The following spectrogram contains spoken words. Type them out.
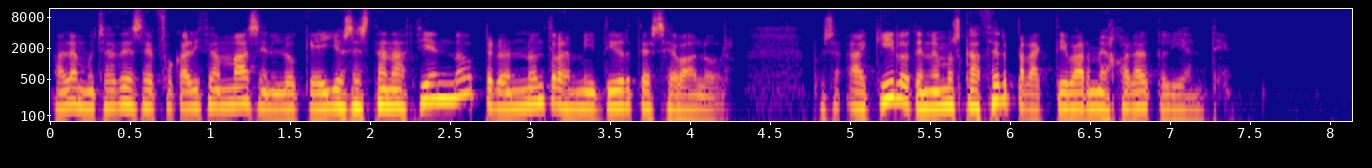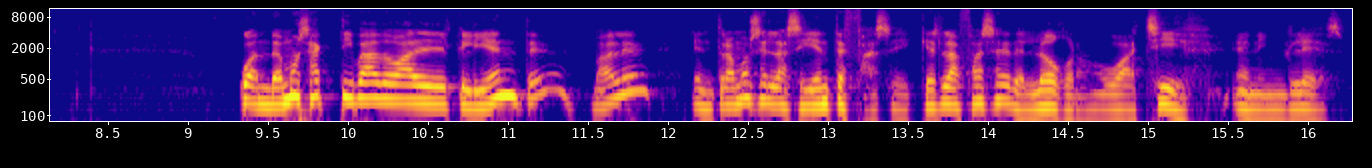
¿vale? Muchas veces se focalizan más en lo que ellos están haciendo, pero no en transmitirte ese valor. Pues aquí lo tenemos que hacer para activar mejor al cliente. Cuando hemos activado al cliente, ¿vale? Entramos en la siguiente fase, que es la fase de logro o achieve en inglés.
